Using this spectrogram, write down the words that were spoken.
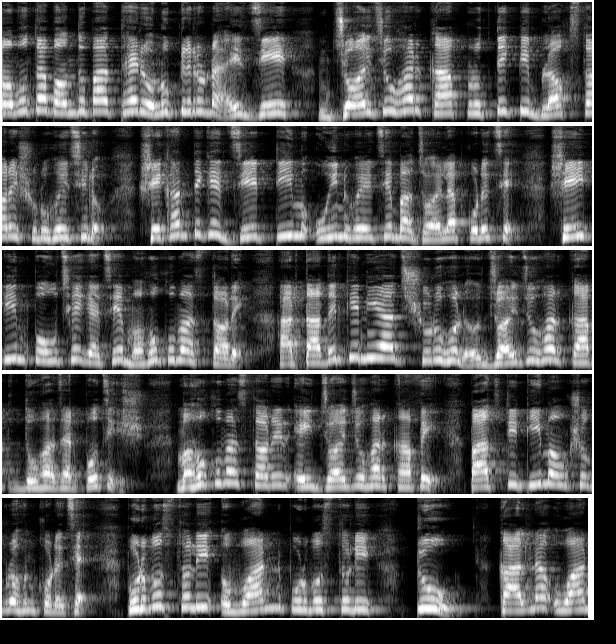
মমতা বন্দ্যোপাধ্যায়ের অনুপ্রেরণায় যে জয় জোহার কাপ প্রত্যেকটি ব্লক স্তরে শুরু হয়েছিল, সেখান থেকে যে টিম উইন হয়েছে বা জয়লাভ করেছে, সেই টিম পৌঁছে গেছে মহকুমা স্তরে। আর তাদেরকে নিয়ে আজ শুরু হলো জয় জোহার কাপ দু হাজার পঁচিশ। মহকুমা স্তরের এই জয় জোহার কাপে পাঁচটি টিম অংশগ্রহণ করেছে। Purbasthali one, Purbasthali two, Kalna one,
